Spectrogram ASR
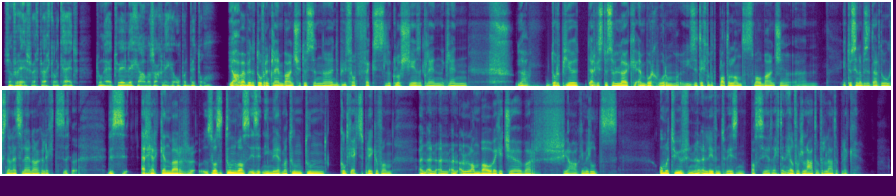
Zijn vrees werd werkelijkheid toen hij twee lichamen zag liggen op het beton. Ja, we hebben het over een klein baantje tussen uh, in de buurt van Fex, Le Clocher, een klein, klein ja, dorpje ergens tussen Luik en Borgworm. Je zit echt op het platteland, smal baantje. Um, intussen hebben ze daar de hogesnelheidslijn aangelegd. dus erg herkenbaar. Zoals het toen was, is het niet meer. Maar toen, toen kon je echt spreken van een, een, een, een landbouwweggetje waar ja, gemiddeld om het uur een, levend wezen passeert. Echt een heel verlaten, verlaten plek.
